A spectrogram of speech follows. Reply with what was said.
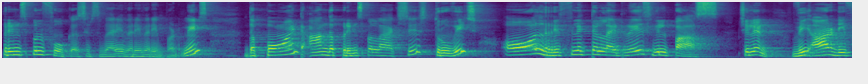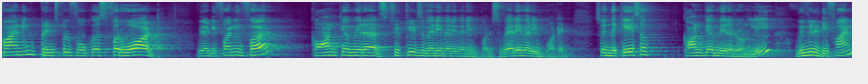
Principal focus. It's very very very important. Means the point on the principal axis through which all reflected light rays will pass. Children we are defining principal focus for what? We are defining for concave mirror strictly it's very very very important. It's very very important. So in the case of concave mirror only we will define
